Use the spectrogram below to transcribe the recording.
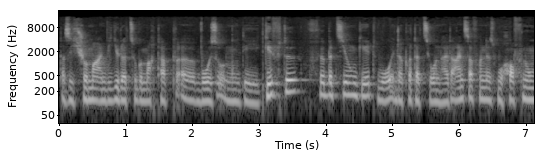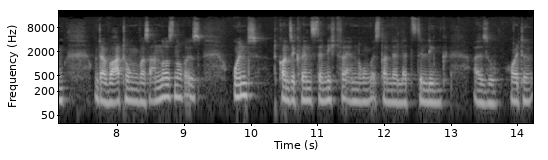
dass ich schon mal ein Video dazu gemacht habe, äh, wo es um die Gifte für Beziehungen geht, wo Interpretation halt eins davon ist, wo Hoffnung und Erwartungen was anderes noch ist. Und Konsequenz der Nichtveränderung ist dann der letzte Link. Also heute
